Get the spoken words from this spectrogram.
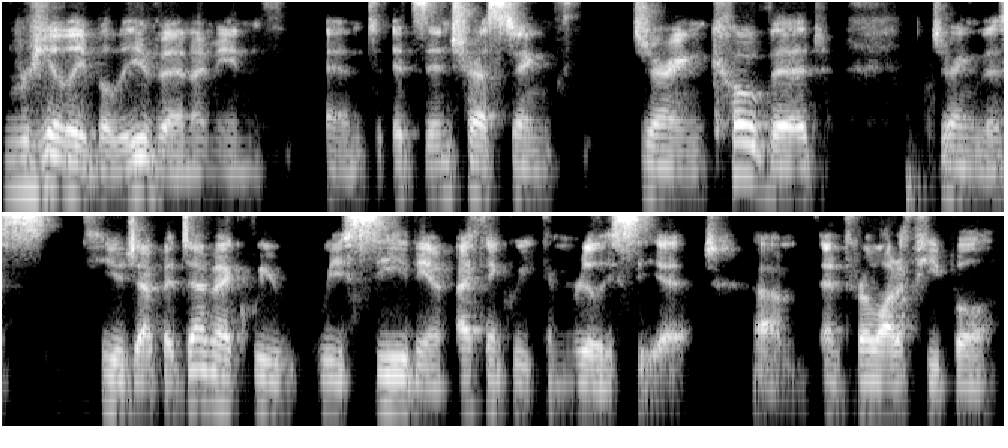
really believe in. I mean, and it's interesting during COVID, during this huge epidemic, we we see the. I think we can really see it, um, and for a lot of people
